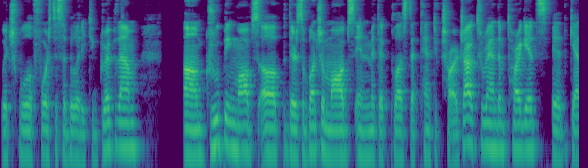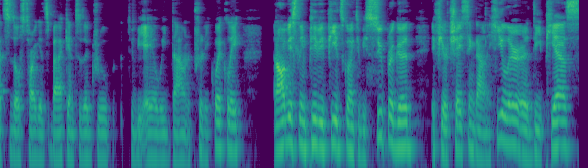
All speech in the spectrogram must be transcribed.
which will force this ability to grip them. Um, grouping mobs up. There's a bunch of mobs in Mythic Plus that tend to charge out to random targets. It gets those targets back into the group to be AoE down pretty quickly. And obviously in PvP, it's going to be super good if you're chasing down a healer or a DPS.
